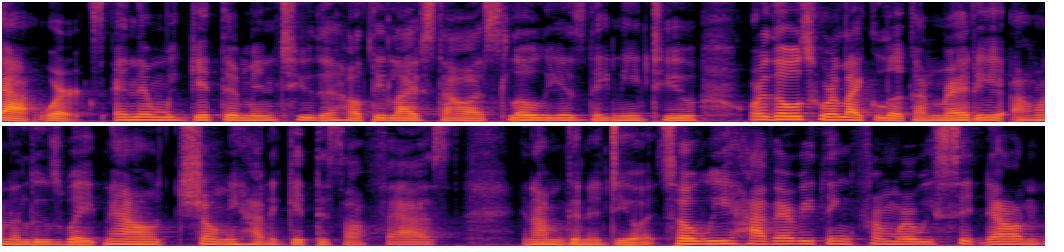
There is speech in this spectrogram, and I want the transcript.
that works. And then we get them into the healthy lifestyle as slowly as they need to. Or those who are like, look, I'm ready. I want to lose weight now. Show me how to get this off fast. And I'm going to do it. So we have everything from where we sit down,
